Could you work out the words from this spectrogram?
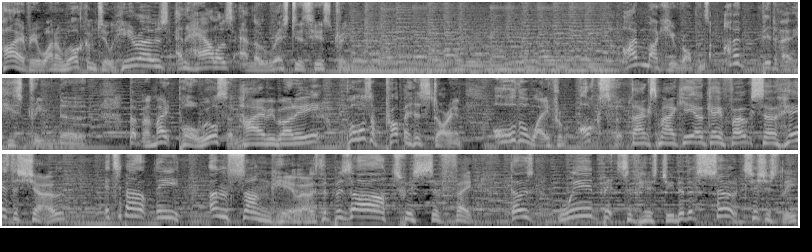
Hi, everyone, and welcome to Heroes and Howlers, and the rest is history. I'm Mikey Robbins. I'm a bit of a history nerd, but my mate Paul Wilson. Hi, everybody. Paul's a proper historian, all the way from Oxford. Thanks, Mikey. Okay, folks, so here's the show. It's about the unsung heroes, the bizarre twists of fate, those weird bits of history that have surreptitiously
